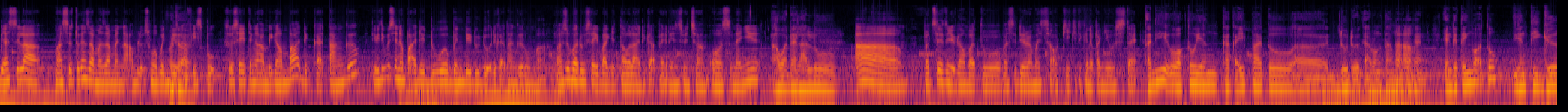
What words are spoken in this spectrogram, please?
Biasalah Masa tu kan zaman-zaman nak upload semua benda Betul. kat Facebook. So saya tengah ambil gambar Dekat tangga. Tiba-tiba saya nampak ada dua benda duduk Dekat tangga rumah. Lepas tu baru saya bagi tahulah Dekat parents macam Oh sebenarnya Awak dah lalu. Ah, Lepas tu saya tunjuk gambar tu Lepas tu dia orang macam Okay kita kena panggil ustaz. Tadi waktu yang kakak ipar tu uh, duduk dekat ruang tamu Ha, tu kan Yang dia tengok tu Yang tiga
